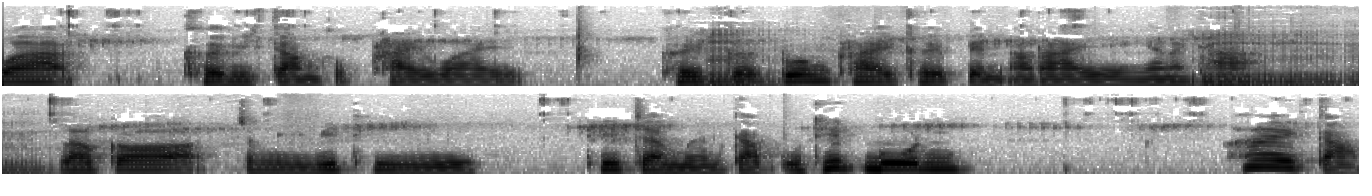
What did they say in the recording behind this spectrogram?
ว่าเคยมีกรรมกับใครไว้ เคยเกิดอืมร่วมใครเคยเป็นอะไรอย่างเงี้ยนะคะอืมอืมอืมแล้วก็จะมีวิธีที่จะเหมือนกับอุทิศบุญให้กับ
